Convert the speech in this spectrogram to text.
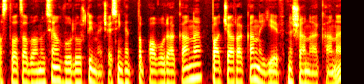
աստվածաբանության ոլորտի մեջ, այսինքն տպավորականը, պատճառականը եւ նշանականը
